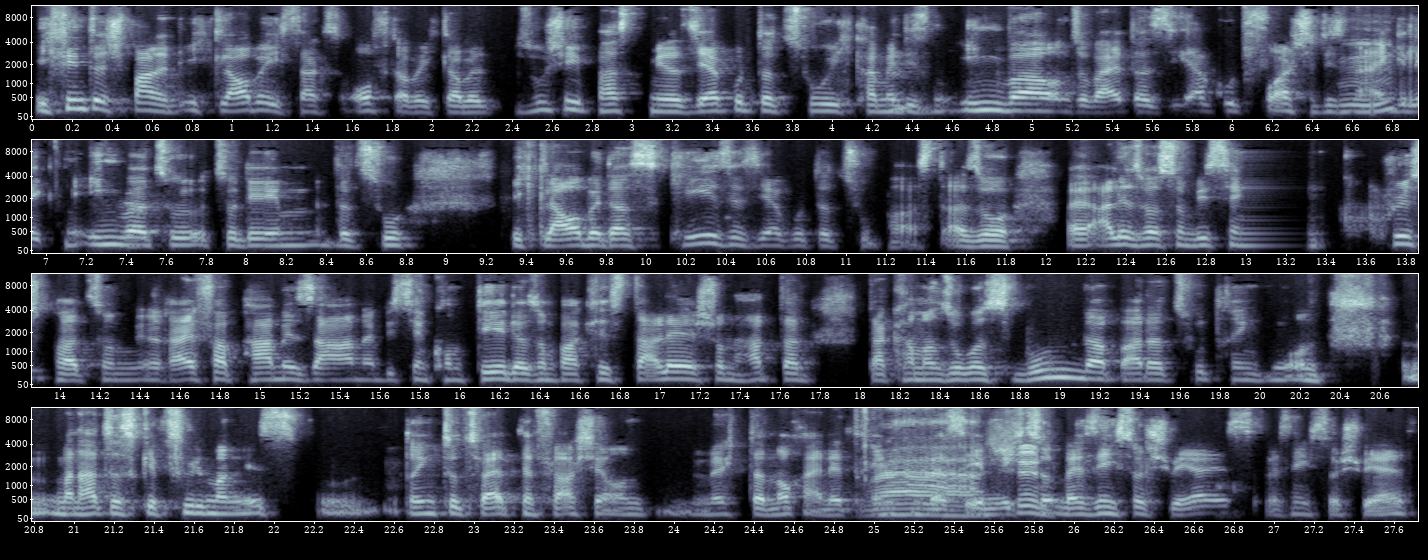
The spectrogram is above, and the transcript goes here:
Ich finde es spannend. Ich glaube, ich sage es oft, aber ich glaube, Sushi passt mir sehr gut dazu. Ich kann mir mhm. diesen Ingwer und so weiter sehr gut vorstellen, diesen mhm. eingelegten Ingwer zu, zu dem dazu. Ich glaube, dass Käse sehr gut dazu passt. Also äh, alles, was so ein bisschen crisp hat, so ein reifer Parmesan, ein bisschen Comté, der so ein paar Kristalle schon hat, dann da kann man sowas wunderbar dazu trinken und man hat das Gefühl, man ist trinkt zu zweit eine Flasche und möchte dann noch eine trinken, ah, weil es eben nicht so, weil es nicht so schwer ist, weil es nicht so schwer ist.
